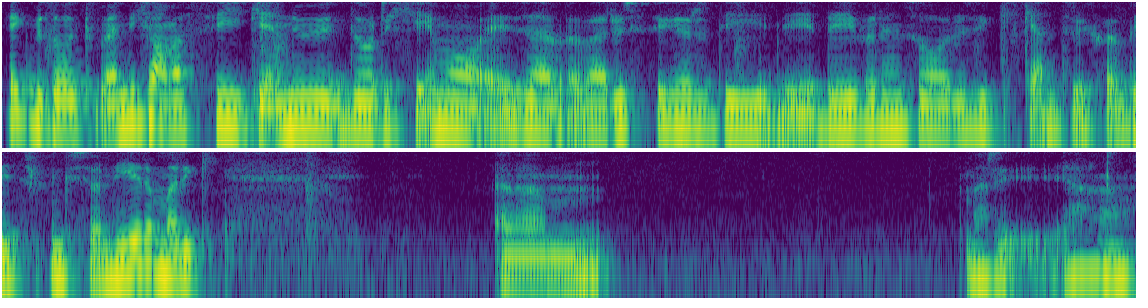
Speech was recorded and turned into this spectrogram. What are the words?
Ik bedoel, ik, mijn lichaam was ziek en nu door de chemo zijn we wat rustiger, die, die lever en zo. Dus ik kan terug wat beter functioneren. Maar ik... ehm, maar ja...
